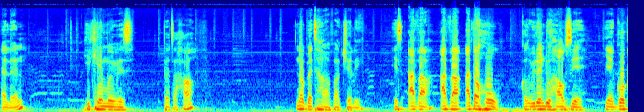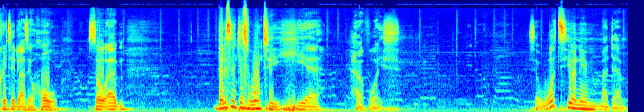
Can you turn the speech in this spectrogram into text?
alone. He came with his better half. Not better half actually. It's other other other whole. Because we don't do house here. Yeah, God created you as a whole. So um the listener just want to hear her voice. So what's your name, madam?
